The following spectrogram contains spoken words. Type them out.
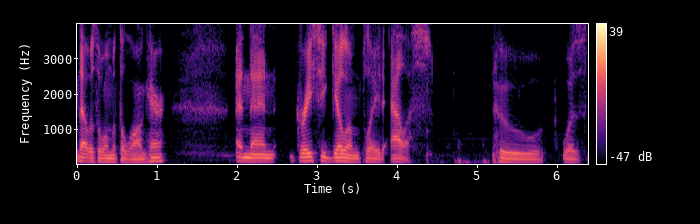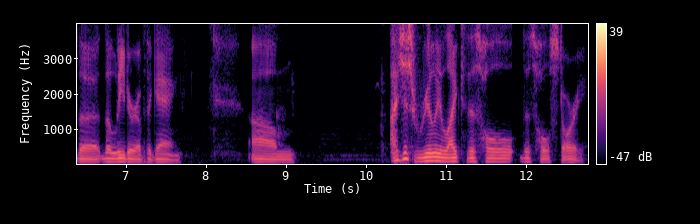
That was the one with the long hair. And then Gracie Gillum played Alice, who was the the leader of the gang. Um, I just really liked this whole this whole story.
